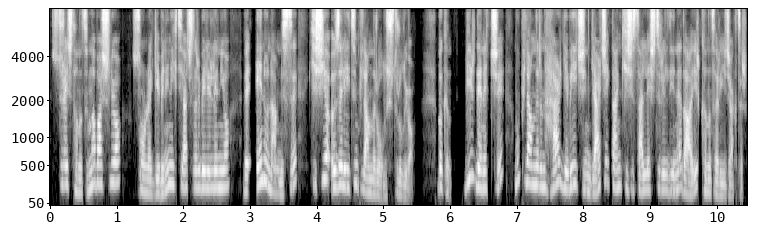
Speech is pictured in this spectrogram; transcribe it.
süreç tanıtımla başlıyor, sonra gebenin ihtiyaçları belirleniyor ve en önemlisi kişiye özel eğitim planları oluşturuluyor. Bakın, bir denetçi bu planların her gebe için gerçekten kişiselleştirildiğine dair kanıt arayacaktır.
